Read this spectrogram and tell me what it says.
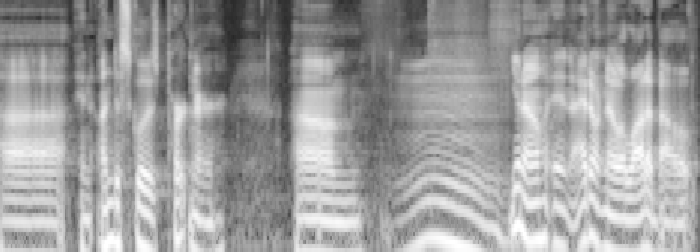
uh, an undisclosed partner. Um, You know, and I don't know a lot about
